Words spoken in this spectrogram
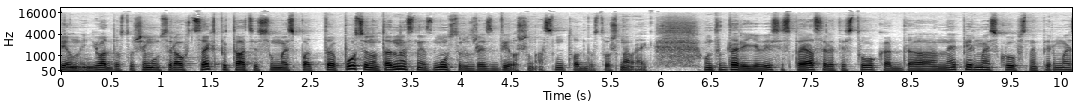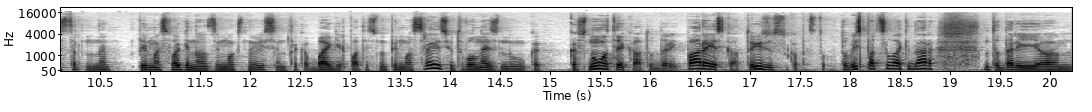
Pilnīgi, jo atbilstoši, ja mums ir augstas expectācijas, un mēs pat pusi no tā nesniedzam, mums ir uzreiz vilšanās. Nu, to atbilstoši nevajag. Un tad arī, ja visi spēj atcerēties to, ka ne pirmais kūps, ne pirmais, ne pirmais vagināls zīmoks ne visiem baigi ir paticis no pirmās reizes, jo tu vēl nezini, nu, ka, kas notiek, kā tu darīt pārējais, kā tu izjūti, kāpēc to, to vispār cilvēki dara. Un tad arī um,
